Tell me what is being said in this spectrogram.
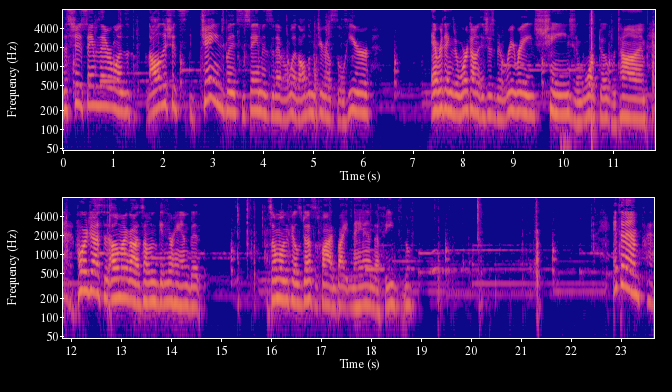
This shit same as ever was. All this shit's changed, but it's the same as it ever was. All the material's still here. Everything's been worked on. It's just been rearranged, changed, and warped over time. For justice. Oh my god, someone's getting their hand bit. Someone feels justified biting the hand that feeds them. It's an empress.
